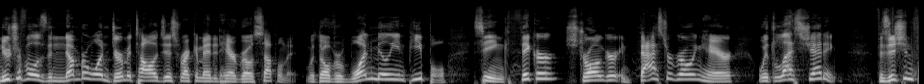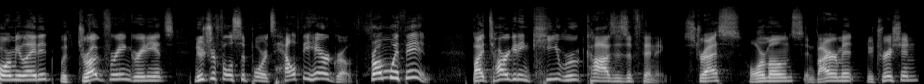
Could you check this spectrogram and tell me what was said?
Nutrafol is the number one dermatologist recommended hair growth supplement, with over 1 million people seeing thicker, stronger, and faster growing hair with less shedding. Physician formulated with drug-free ingredients, Nutrafol supports healthy hair growth from within by targeting key root causes of thinning: stress, hormones, environment, nutrition,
